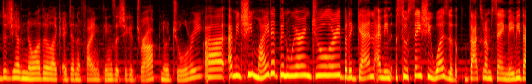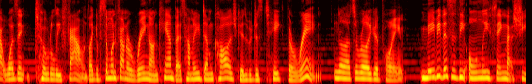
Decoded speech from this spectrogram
Did she have no other like identifying things that she could drop? No jewelry? Uh, I mean, she might have been wearing jewelry, but again, I mean, so say she was, that's what I'm saying. Maybe that wasn't totally found. Like if someone found a ring on campus, how many dumb college kids would just take the ring? No, that's a really good point maybe this is the only thing that she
